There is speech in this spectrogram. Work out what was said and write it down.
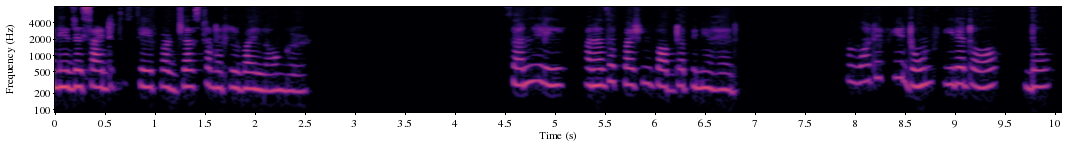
and you decided to stay for just a little while longer. Suddenly, another question popped up in your head. What if you don't feed at all, though?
